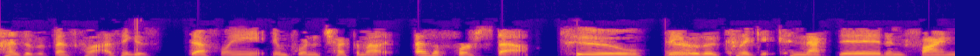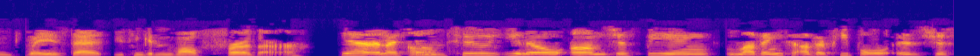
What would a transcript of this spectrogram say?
kinds of events come out, I think it's definitely important to check them out as a first step to being yeah. able to kind of get connected and find ways that you can get involved further. Yeah, and I think um, too, you know, um, just being loving to other people is just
